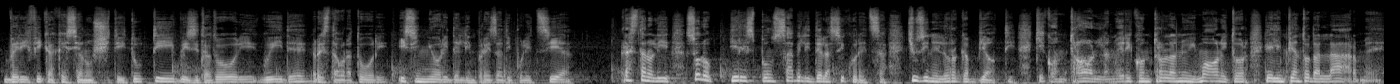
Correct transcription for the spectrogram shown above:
verifica che siano usciti tutti visitatori, guide, restauratori, i signori dell'impresa di pulizia. Restano lì solo i responsabili della sicurezza, chiusi nei loro gabbiotti, che controllano e ricontrollano i monitor e l'impianto d'allarme.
